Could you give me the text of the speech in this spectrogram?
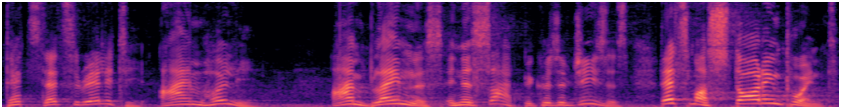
That's, that's the reality. I'm holy. I'm blameless in His sight because of Jesus. That's my starting point.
